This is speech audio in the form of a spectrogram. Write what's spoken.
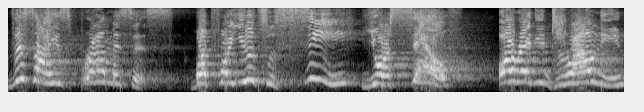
These are His promises. But for you to see yourself already drowning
